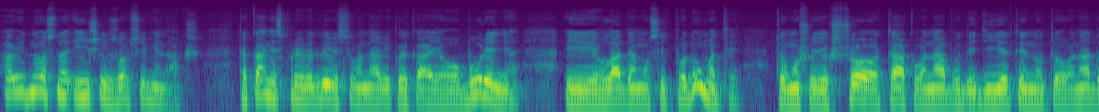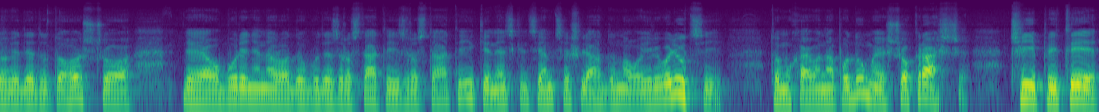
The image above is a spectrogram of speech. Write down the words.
а відносно інших зовсім інакше. Така несправедливість вона викликає обурення, і влада мусить подумати, тому що якщо так вона буде діяти, ну то вона доведе до того, що е, обурення народу буде зростати і зростати, і кінець кінцем це шлях до нової революції. Тому хай вона подумає, що краще, чи піти,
